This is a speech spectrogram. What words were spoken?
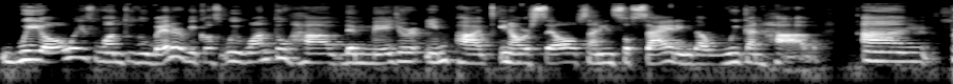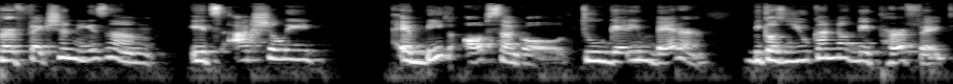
We always want to do better because we want to have the major impact in ourselves and in society that we can have. And perfectionism, it's actually a big obstacle to getting better because you cannot be perfect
